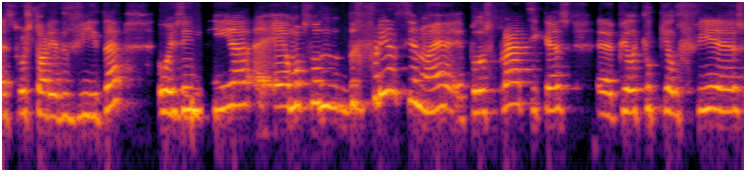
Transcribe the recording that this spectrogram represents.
a sua história de vida, hoje em dia é uma pessoa de referência, não é? Pelas práticas, pelo aquilo que ele fez,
